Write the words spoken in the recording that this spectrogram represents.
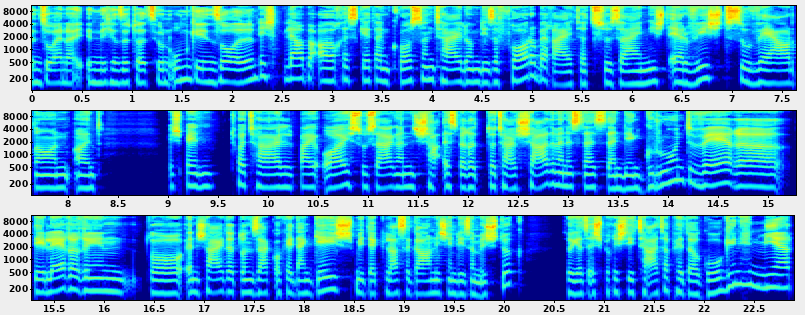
in so einer ähnlichen Situation umgehen soll. Ich glaube auch, es geht einen großen Teil um diese vorbereitet zu sein, nicht erwischt zu werden und ich bin total bei euch zu sagen, es wäre total schade, wenn es das dann den Grund wäre, die Lehrerin so entscheidet und sagt, okay, dann gehe ich mit der Klasse gar nicht in diesem Stück. So, jetzt spricht die Theaterpädagogin in mir.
